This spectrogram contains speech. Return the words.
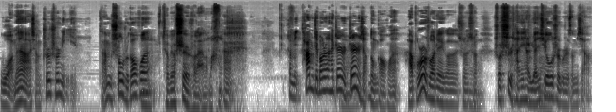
我们啊想支持你，咱们收拾高欢。嗯，这不就试出来了吗？哎，这么他们这帮人还真是真是想弄高欢，还不是说这个说说说试探一下元修是不是这么想。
